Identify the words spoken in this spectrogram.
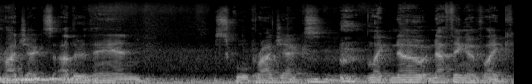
projects other than school projects. Mhm. like no nothing of like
